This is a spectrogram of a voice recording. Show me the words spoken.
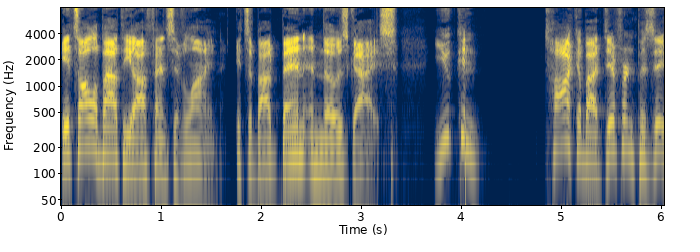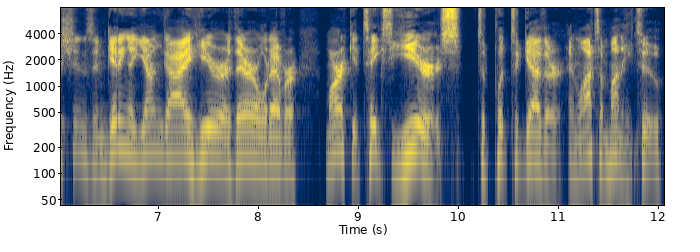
It's all about the offensive line. It's about Ben and those guys. You can talk about different positions and getting a young guy here or there or whatever. Mark, it takes years to put together and lots of money too.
